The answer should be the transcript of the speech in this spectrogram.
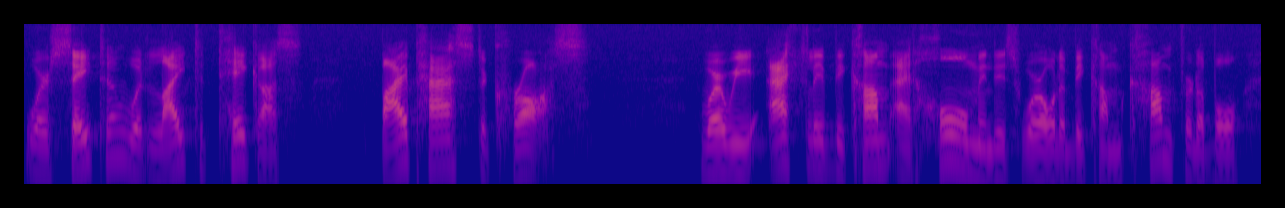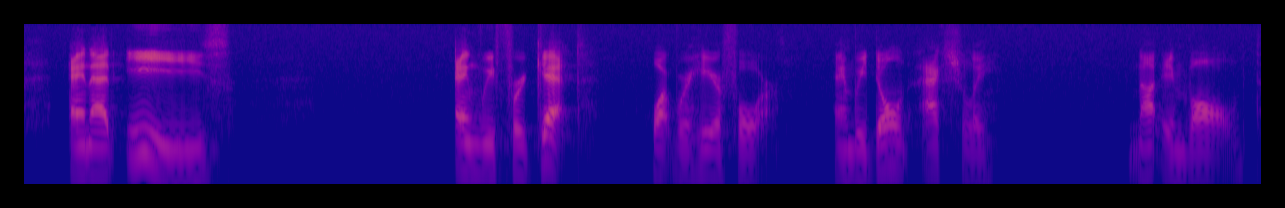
where Satan would like to take us bypass the cross where we actually become at home in this world and become comfortable and at ease, and we forget what we're here for, and we don't actually not involved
